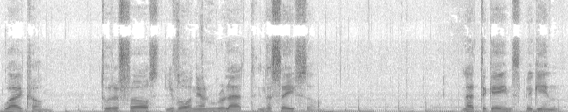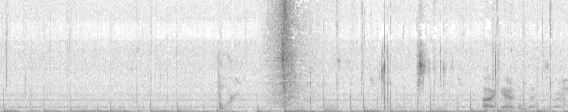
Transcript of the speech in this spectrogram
Welcome to the first Livonian roulette in the safe zone. Let the games begin. Four. Alright guys, I'm back, sorry.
